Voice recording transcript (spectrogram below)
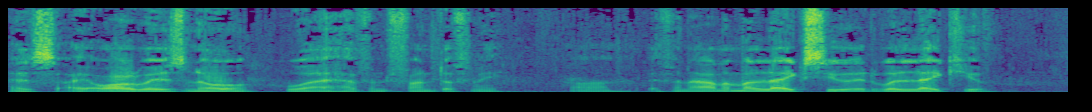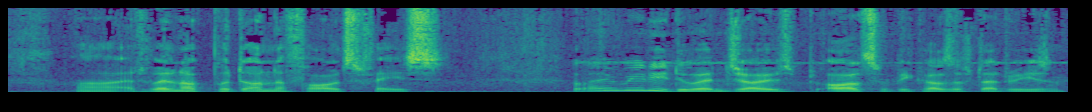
is I always know who I have in front of me. Uh, if an animal likes you, it will like you. Uh, it will not put on a false face. So I really do enjoy, also because of that reason,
